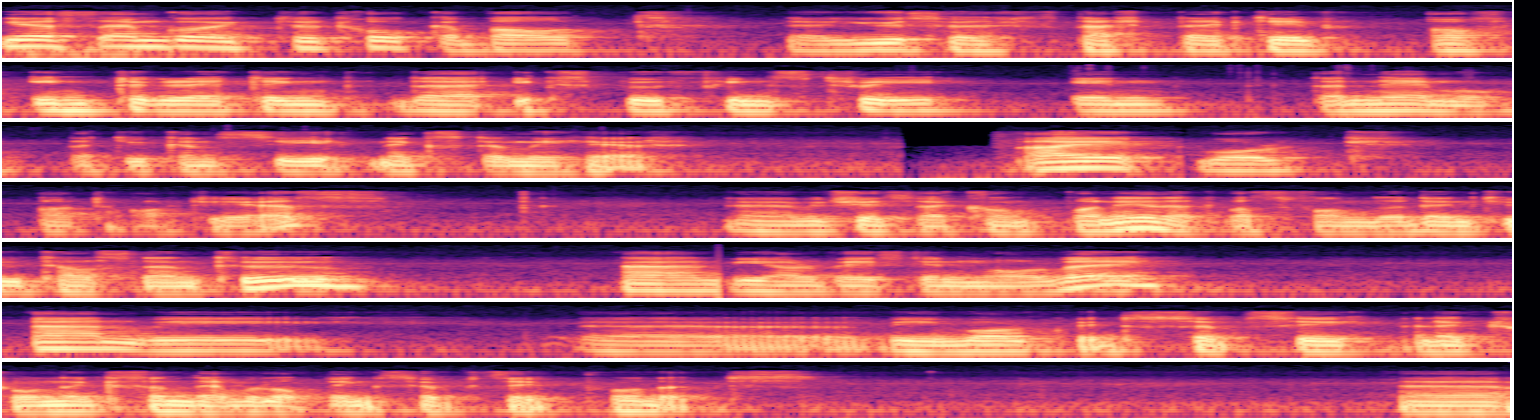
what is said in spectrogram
Yes, I'm going to talk about the user perspective of integrating the iXblue Phins 3 in the Nemo that you can see next to me here. I work at RTS, uh, which is a company that was founded in 2002, and we are based in Norway, and we uh, we work with subsea electronics and developing subsea products. Uh,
